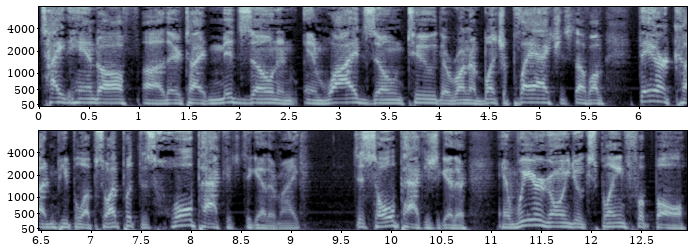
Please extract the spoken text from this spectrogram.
tight handoff. Uh, they're tight mid zone and, and wide zone too. They're running a bunch of play action stuff off. They are cutting people up. So I put this whole package together, Mike. This whole package together, and we are going to explain football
